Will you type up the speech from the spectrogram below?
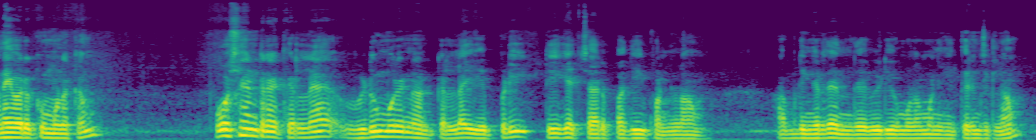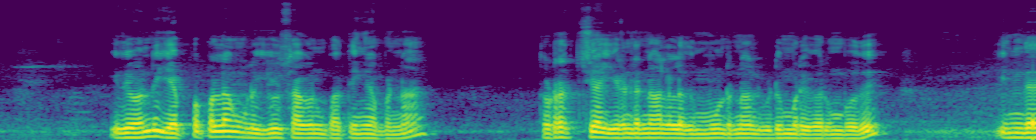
அனைவருக்கும் வணக்கம். போஷன் ட்ராக்கரில் விடுமுறை நாட்களில் எப்படி டிஹெச்ஆர் பதிவு பண்ணலாம் அப்படிங்கிறத இந்த வீடியோ மூலமாக நீங்கள் தெரிஞ்சுக்கலாம். இது வந்து எப்பப்பெல்லாம் உங்களுக்கு யூஸ் ஆகும்னு பார்த்தீங்க அப்படின்னா தொடர்ச்சியாக இரண்டு நாள் அல்லது மூன்று நாள் விடுமுறை வரும்போது இந்த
